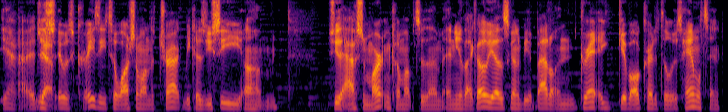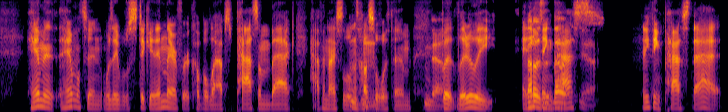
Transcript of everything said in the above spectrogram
Yeah, it just it was crazy to watch them on the track because you see um see the Aston Martin come up to them, and you're like, oh yeah, this is going to be a battle. And grant give all credit to Lewis Hamilton. Ham- Hamilton was able to stick it in there for a couple laps, pass him back, have a nice little Mhm. tussle with him No. but literally That was- anything that- past yeah. anything past that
